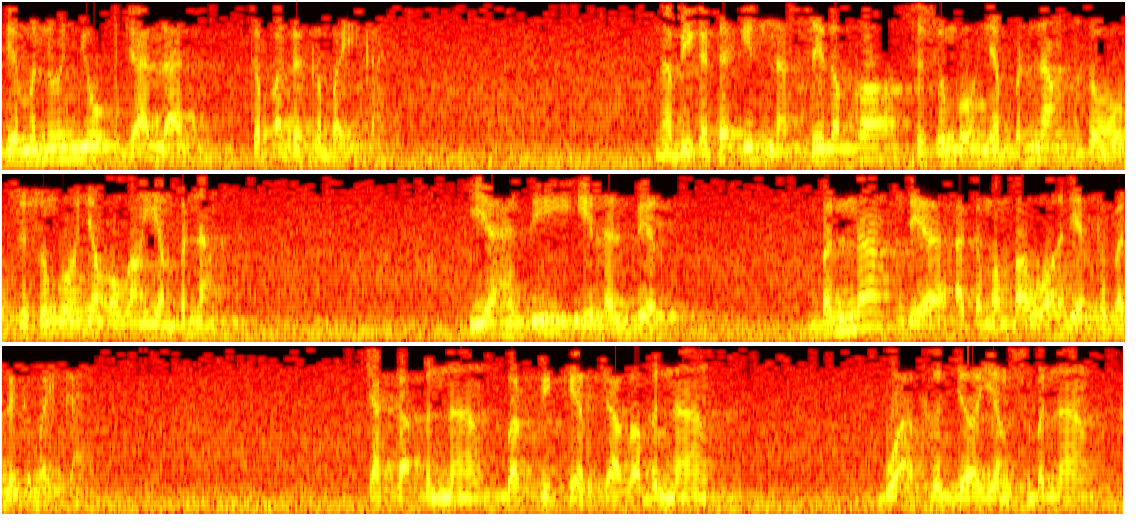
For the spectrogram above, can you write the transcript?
dia menunjuk jalan kepada kebaikan. Nabi kata, inna sidqa, sesungguhnya benar tu, sesungguhnya orang yang benar. yahdi ilal bir benar dia akan membawa dia kepada kebaikan cakap benar berfikir cara benar buat kerja yang sebenar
